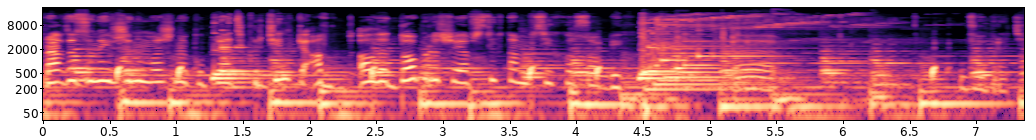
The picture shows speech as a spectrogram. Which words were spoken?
Правда, за них вже не можна купляти крутілки, але добре, що я встиг там всіх особіх е, вибрати.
